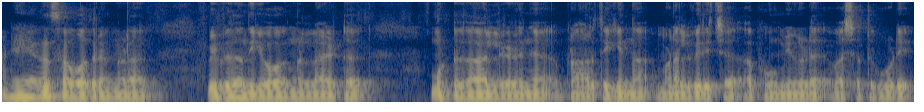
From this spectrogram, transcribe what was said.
അനേകം സഹോദരങ്ങൾ വിവിധ നിയോഗങ്ങളിലായിട്ട് മുട്ടുകാലിഴഞ്ഞ് പ്രാർത്ഥിക്കുന്ന മണൽ വിരിച്ച ആ ഭൂമിയുടെ വശത്തു കൂടി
